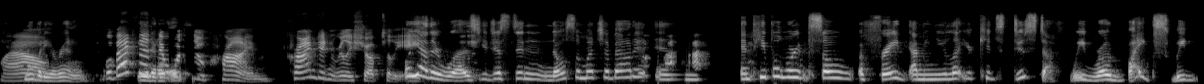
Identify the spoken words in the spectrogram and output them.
Wow. Nobody around. Well, back then you know, there was no crime. Crime didn't really show up till the. Oh yeah, there was. You just didn't know so much about it, and and people weren't so afraid. I mean, you let your kids do stuff. We rode bikes. We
